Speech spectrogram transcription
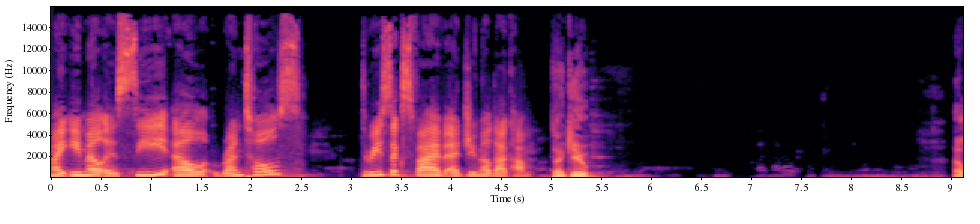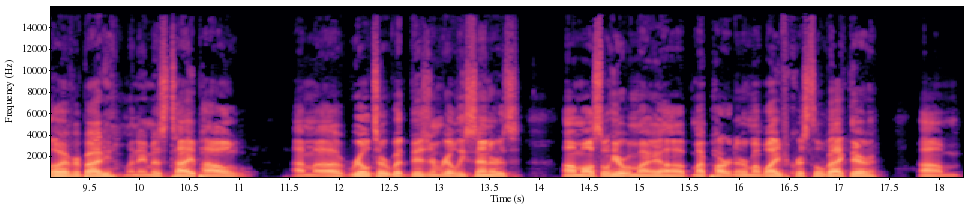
my email is clrentals365 at gmail.com. Thank you. Hello, everybody. My name is Ty Powell. I'm a realtor with Vision Realty Centers. I'm also here with my uh, my partner, my wife, Crystal, back there. Um,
